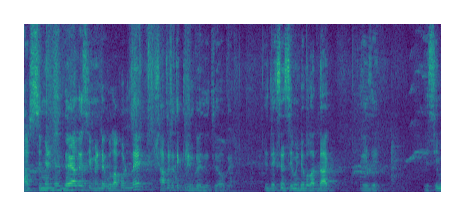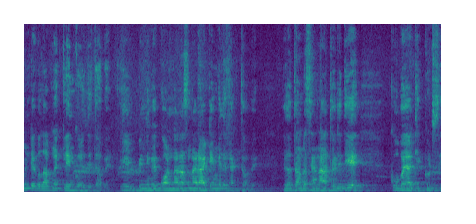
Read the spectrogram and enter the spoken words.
আর সিমেন্টের দেয়ালে সিমেন্টে গোলা পড়লে সাথে সাথে ক্লিন করে দিতে হবে। এই দেখছেন সিমেন্টে গোলার দাগ। এই যে, এই সিমেন্টের গোলা আপনার ক্লিন করে দিতে হবে। এই বিল্ডিংয়ের কর্নার আছে না রাইট অ্যাঙ্গেলে থাকতে হবে। এটা তো আমরা সেনা হাতুড়ি দিয়ে কোবায়া ঠিক করছি।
